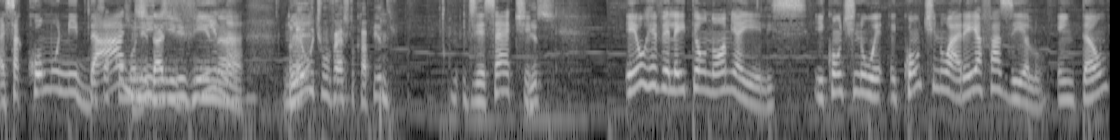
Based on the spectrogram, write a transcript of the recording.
Essa comunidade, Essa comunidade divina. divina. né? Lê o último verso do capítulo. 17? Isso. Eu revelei teu nome a eles e continue- continuarei a fazê-lo. Então,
